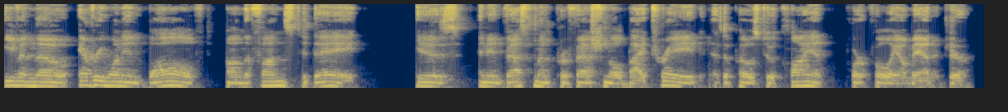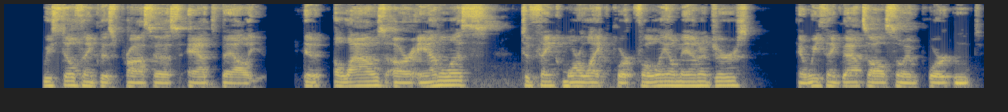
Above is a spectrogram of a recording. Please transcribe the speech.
even though everyone involved on the funds today is an investment professional by trade as opposed to a client portfolio manager, we still think this process adds value. It allows our analysts to think more like portfolio managers. And we think that's also important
